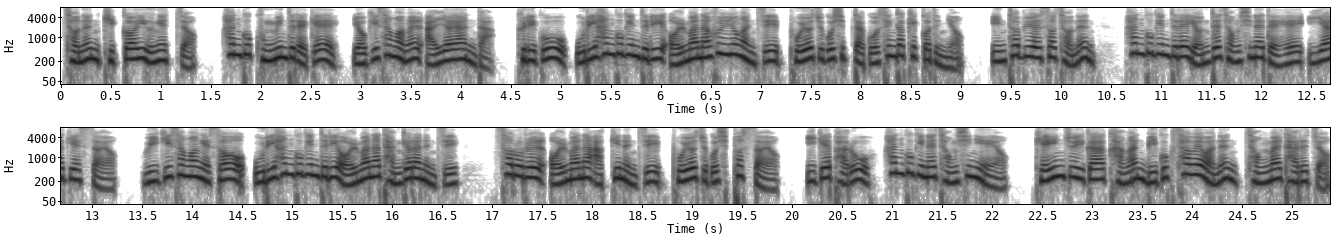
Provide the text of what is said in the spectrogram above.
저는 기꺼이 응했죠. 한국 국민들에게 여기 상황을 알려야 한다. 그리고 우리 한국인들이 얼마나 훌륭한지 보여주고 싶다고 생각했거든요. 인터뷰에서 저는 한국인들의 연대 정신에 대해 이야기했어요. 위기 상황에서 우리 한국인들이 얼마나 단결하는지, 서로를 얼마나 아끼는지 보여주고 싶었어요. 이게 바로 한국인의 정신이에요. 개인주의가 강한 미국 사회와는 정말 다르죠.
